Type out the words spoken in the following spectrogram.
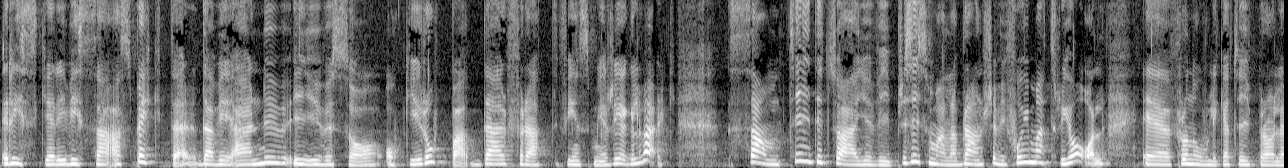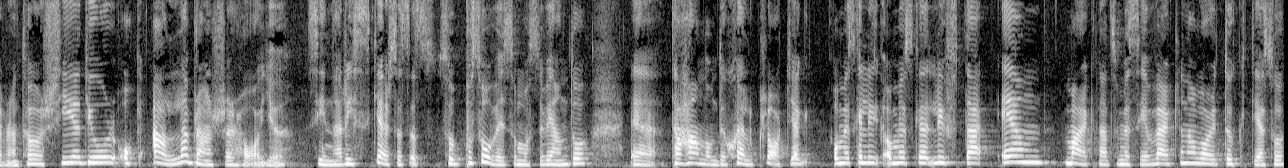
risker i vissa aspekter där vi är nu i USA och i Europa därför att det finns mer regelverk. Samtidigt så är ju vi, precis som alla branscher, vi får ju material eh, från olika typer av leverantörskedjor och alla branscher har ju sina risker. Så, så, så på så vis så måste vi ändå eh, ta hand om det självklart. Jag, om jag, ska, om jag ska lyfta en marknad som jag ser verkligen har varit duktiga så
